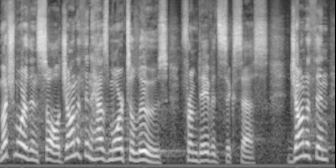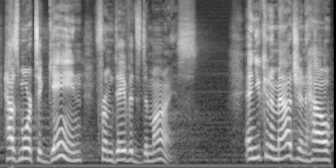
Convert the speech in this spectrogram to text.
much more than Saul, Jonathan has more to lose from David's success. Jonathan has more to gain from David's demise. And you can imagine how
